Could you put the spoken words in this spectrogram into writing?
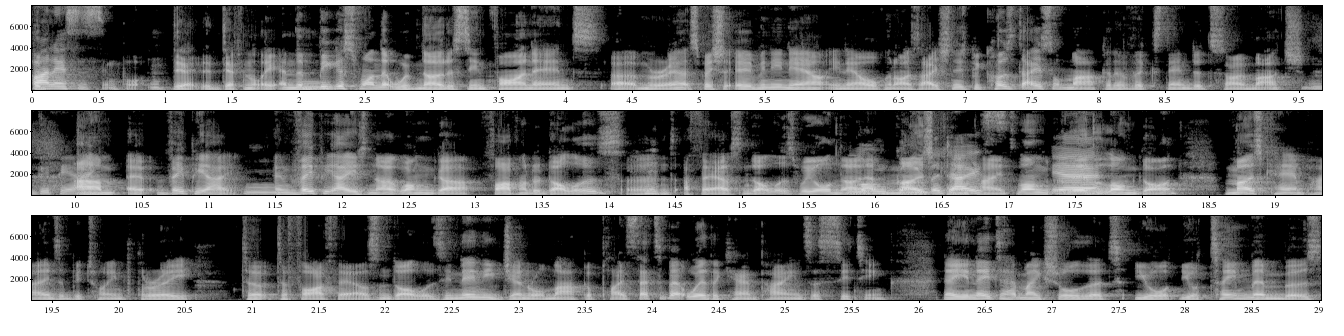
Finance is important. Yeah, definitely. And the mm. biggest one that we've noticed in finance, uh, Maria, especially even in our in our organisation, is because days on market have extended so much. VPA. Um, uh, VPA. Mm. And VPA is no longer five hundred dollars and thousand dollars. We all know long that most campaigns, days. long yeah. they're long gone. Most campaigns are between three to, to five thousand dollars in any general marketplace. That's about where the campaigns are sitting. Now you need to have, make sure that your, your team members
